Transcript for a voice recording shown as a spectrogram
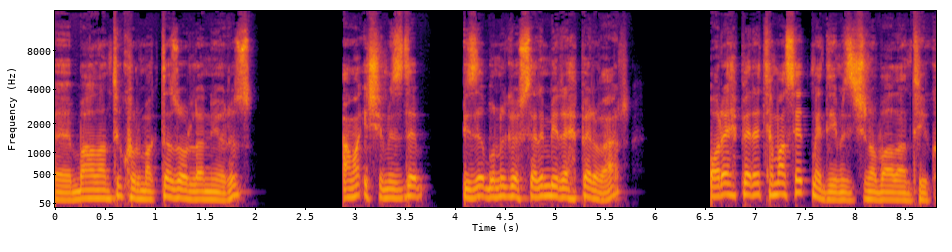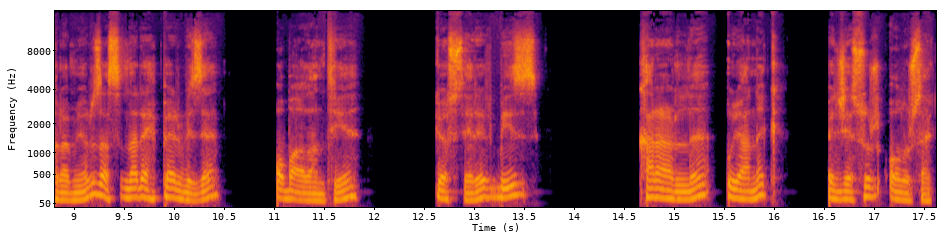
e, bağlantı kurmakta zorlanıyoruz. Ama içimizde bize bunu gösteren bir rehber var. O rehbere temas etmediğimiz için o bağlantıyı kuramıyoruz. Aslında rehber bize o bağlantıyı gösterir. Biz kararlı, uyanık ve cesur olursak,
